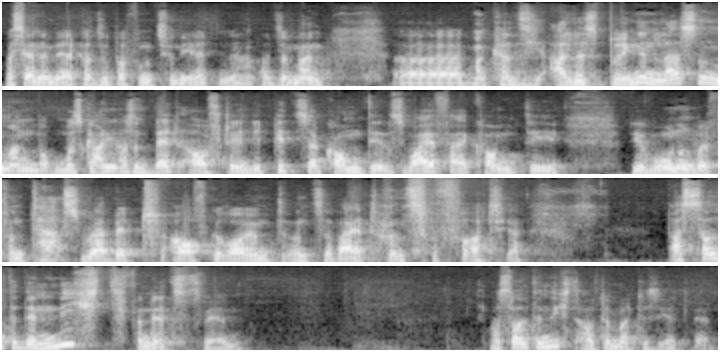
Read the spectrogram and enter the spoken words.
was ja in Amerika super funktioniert. Ne? Also man, äh, man kann sich alles bringen lassen, man muss gar nicht aus dem Bett aufstehen, die Pizza kommt, das Wi-Fi kommt, die, die Wohnung wird von TaskRabbit aufgeräumt und so weiter und so fort. Ja. Was sollte denn nicht vernetzt werden? Was sollte nicht automatisiert werden?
